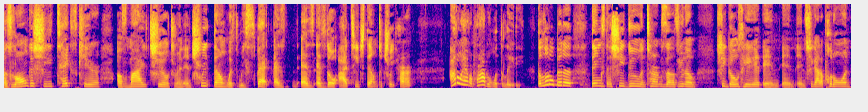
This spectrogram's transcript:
as long as she takes care of my children and treat them with respect as as as though I teach them to treat her. I don't have a problem with the lady. The little bit of things that she do in terms of, you know, she goes ahead and and and she got to put on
